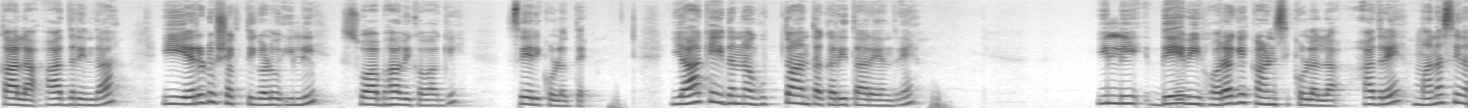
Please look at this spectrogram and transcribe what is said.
ಕಾಲ. ಆದ್ದರಿಂದ ಈ ಎರಡು ಶಕ್ತಿಗಳು ಇಲ್ಲಿ ಸ್ವಾಭಾವಿಕವಾಗಿ ಸೇರಿಕೊಳ್ಳುತ್ತೆ. ಯಾಕೆ ಇದನ್ನು ಗುಪ್ತ ಅಂತ ಕರೀತಾರೆ ಅಂದರೆ, ಇಲ್ಲಿ ದೇವಿ ಹೊರಗೆ ಕಾಣಿಸಿಕೊಳ್ಳಲ್ಲ, ಆದರೆ ಮನಸ್ಸಿನ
